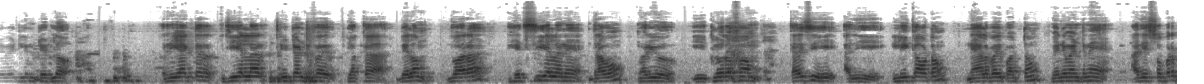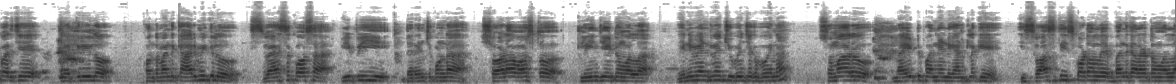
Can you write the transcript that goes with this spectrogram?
ప్రైవేట్ లిమిటెడ్లో reactor GLR three twenty five యొక్క బిలం ద్వారా హెచ్సిఎల్ అనే ద్రవం మరియు ఈ క్లోరోఫామ్ కలిసి అది లీక్ అవటం నేలపై పడటం వెను వెంటనే అది శుభ్రపరిచే ప్రక్రియలో కొంతమంది కార్మికులు శ్వాసకోశ పీపీఈ ధరించకుండా సోడా వాష్తో క్లీన్ చేయటం వల్ల వెను వెంటనే చూపించకపోయినా సుమారు నైట్ పన్నెండు గంటలకి ఈ శ్వాస తీసుకోవడంలో ఇబ్బంది కలగటం వల్ల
